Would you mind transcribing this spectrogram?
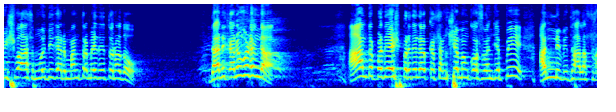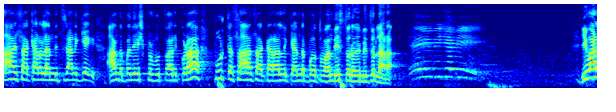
విశ్వాస్ మోదీ గారి మంత్రం ఏదైతే ఉన్నదో దానికి అనుగుణంగా ఆంధ్రప్రదేశ్ ప్రజల యొక్క సంక్షేమం కోసం అని చెప్పి అన్ని విధాల సహాయ సహకారాలు అందించడానికి ఆంధ్రప్రదేశ్ ప్రభుత్వానికి కూడా పూర్తి సహాయ సహకారాలను కేంద్ర ప్రభుత్వం అందిస్తున్నది మిత్రులారా. ఇవాళ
